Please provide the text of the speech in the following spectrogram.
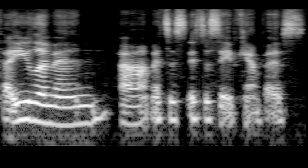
that you live in, um, it's a it's a safe campus.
